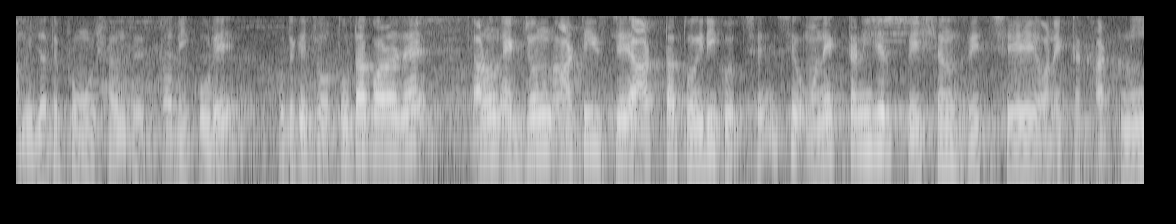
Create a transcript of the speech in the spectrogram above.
আমি যাতে প্রমোশন স্টাডি করে ওদেরকে যতটা পারা যায়, কারণ একজন আর্টিস্ট যে আর্টটা তৈরি করছে, সে অনেকটা নিজের পেশেন্স দিচ্ছে, অনেকটা খাটনি,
